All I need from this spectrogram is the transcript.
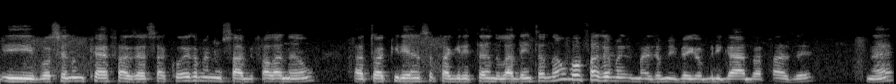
e você não quer fazer essa coisa, mas não sabe falar não. A tua criança está gritando lá dentro, eu não vou fazer, mas, mas eu me vejo obrigado a fazer, né?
